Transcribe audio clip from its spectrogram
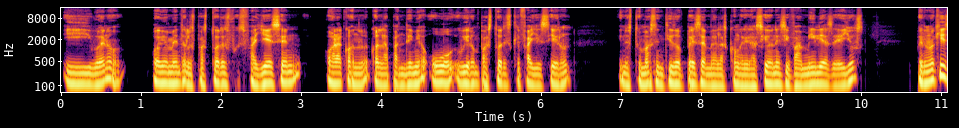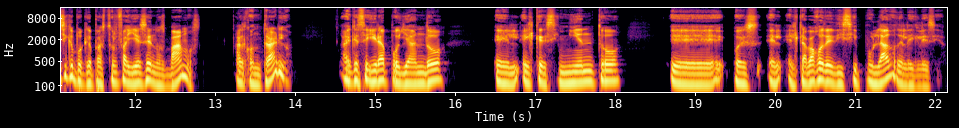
Y bueno, obviamente los pastores pues fallecen. Ahora con, con la pandemia hubo, hubieron pastores que fallecieron y nuestro más sentido pésame a las congregaciones y familias de ellos. Pero no quiere decir que porque el pastor fallece nos vamos. Al contrario, hay que seguir apoyando el, crecimiento, eh, pues el, el, trabajo de discipulado de la iglesia.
